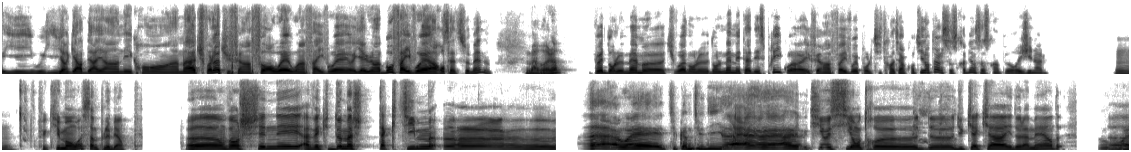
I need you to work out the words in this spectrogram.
il regarde derrière un écran un match, voilà, tu fais un four way ou un five way. Il y a eu un beau five way à Raw cette semaine. Bah, voilà. tu peux être dans le même, heu, tu vois, dans le dans le même état d'esprit quoi et faire un five way pour le titre Intercontinental, ça serait bien, ça serait un peu original. Mmh mh. Effectivement, ouais, ça me plaît bien. Heu, on va enchaîner avec 2 matchs tag team, heu Ah ouais, tu comme tu dis. heu, qui oscillent entre, heu, de du caca et de la merde. Ouais.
